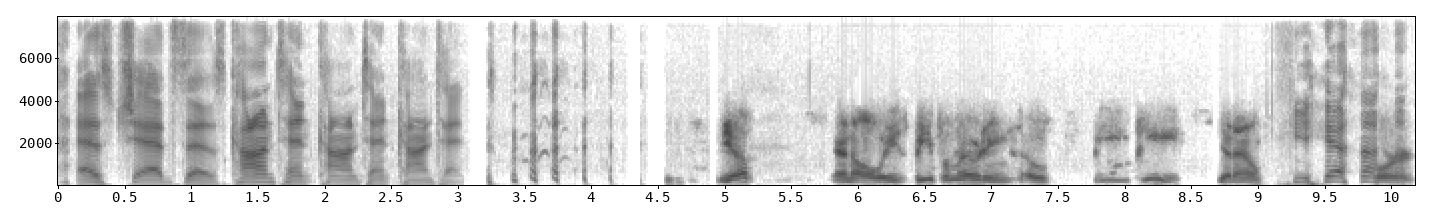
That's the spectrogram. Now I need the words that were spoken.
as Chad says content content content. Yep. And always be promoting oh, OBP, you know, yeah. or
